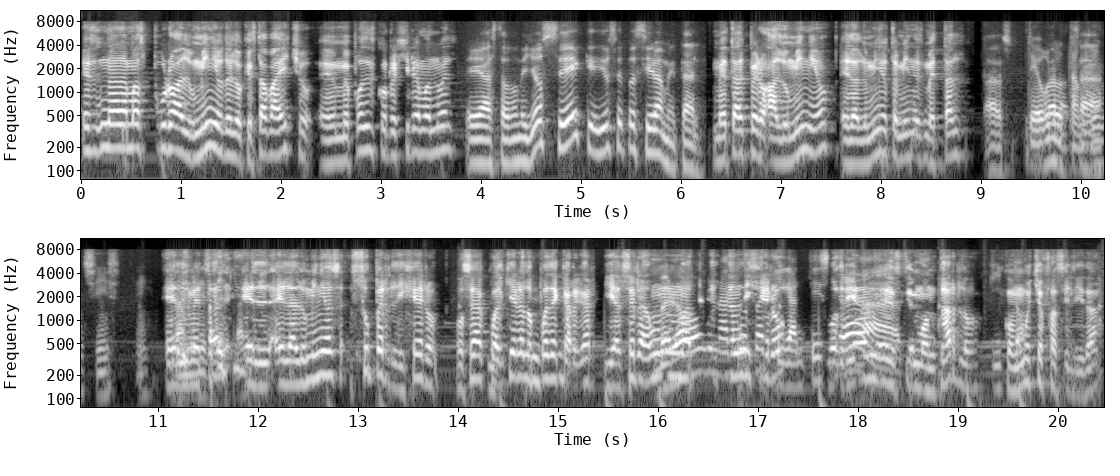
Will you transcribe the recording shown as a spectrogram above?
es nada más puro aluminio de lo que estaba hecho. Eh, ¿Me puedes corregir, Emanuel? Eh, hasta donde yo sé, que yo sepa si era metal. Metal, pero aluminio. El aluminio también es metal. De oro bueno, o sea, también, sí. sí. El También metal, el, el aluminio es súper ligero, o sea, cualquiera lo puede cargar y al ser un Pero material tan ligero, podrían este, montarlo Poquito. con mucha facilidad.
